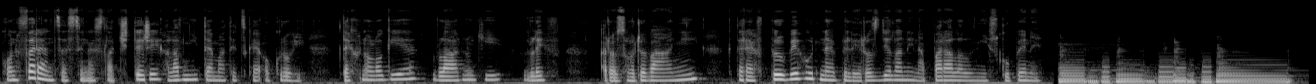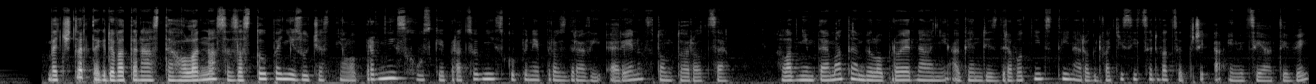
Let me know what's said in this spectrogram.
Konference si nesla čtyři hlavní tematické okruhy technologie, vládnutí, vliv a rozhodování, které v průběhu dne byly rozděleny na paralelní skupiny. Ve čtvrtek 19. ledna se zastoupení zúčastnilo první schůzky pracovní skupiny pro zdraví ERIN v tomto roce. Hlavním tématem bylo projednání agendy zdravotnictví na rok 2023 a iniciativy,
